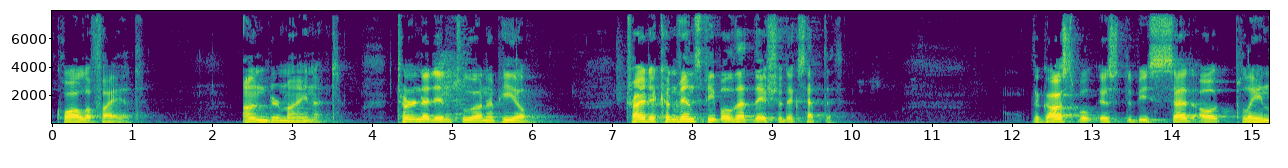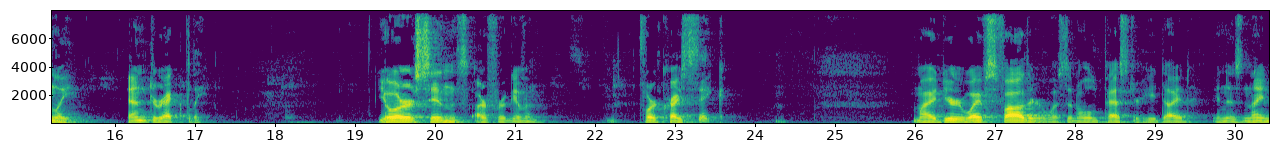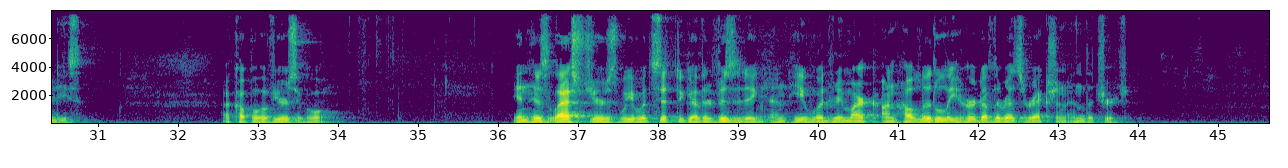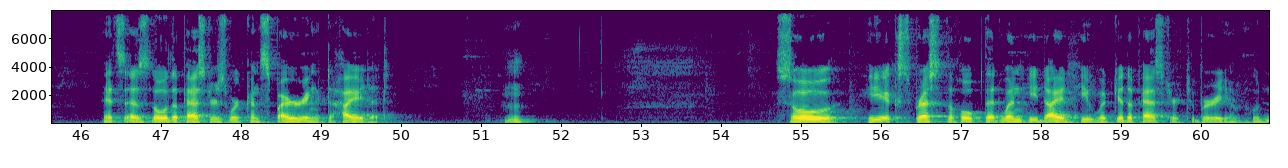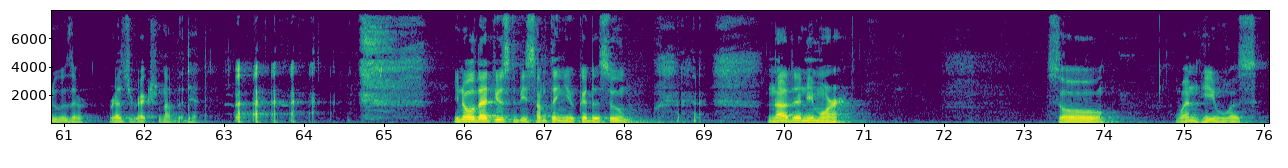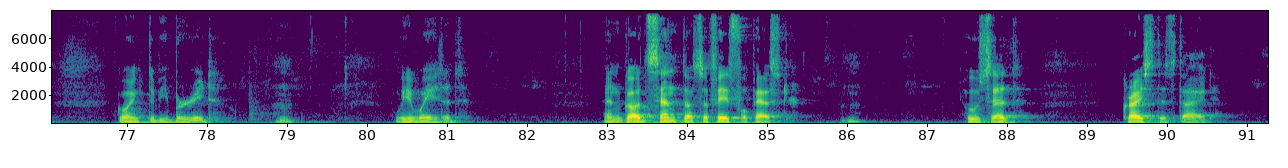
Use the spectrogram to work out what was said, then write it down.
qualify it, undermine it, turn it into an appeal, try to convince people that they should accept it. The gospel is to be said out plainly and directly. Your sins are forgiven for Christ's sake. My dear wife's father was an old pastor. He died in his 90s a couple of years ago. In his last years, we would sit together visiting, and he would remark on how little he heard of the resurrection in the church. It's as though the pastors were conspiring to hide it. Hmm? So he expressed the hope that when he died, he would get a pastor to bury him who knew the resurrection of the dead. You know, that used to be something you could assume. Not anymore. So, when he was going to be buried, hmm, we waited. And God sent us a faithful pastor who said, Christ has died,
